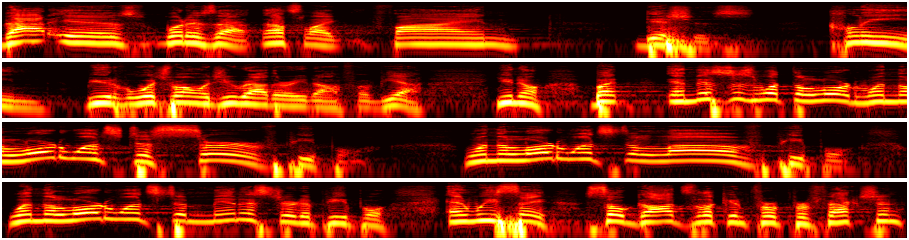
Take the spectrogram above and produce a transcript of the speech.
That is, what is that? That's like fine dishes, clean, beautiful. Which one would you rather eat off of? Yeah. You know, but, and this is what the Lord, when the Lord wants to serve people, when the Lord wants to love people, when the Lord wants to minister to people, and we say, so God's looking for perfection?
